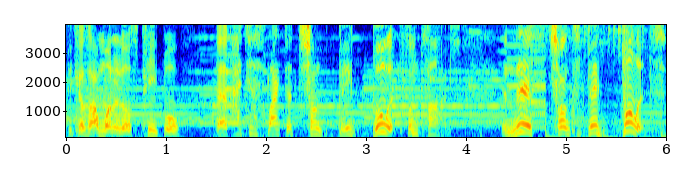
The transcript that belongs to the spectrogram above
because I'm one of those people that I just like to chunk big bullets sometimes. And this chunks big bullets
